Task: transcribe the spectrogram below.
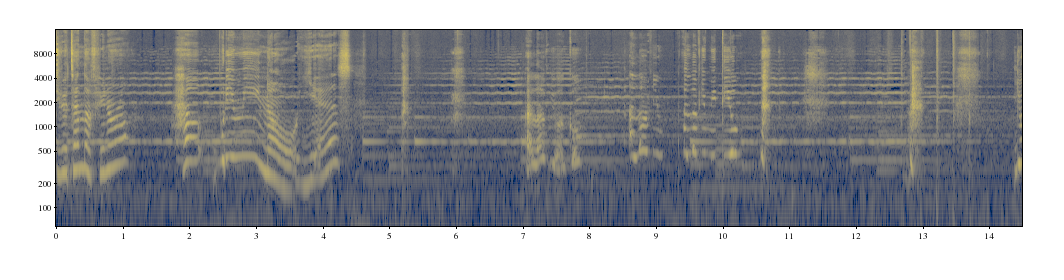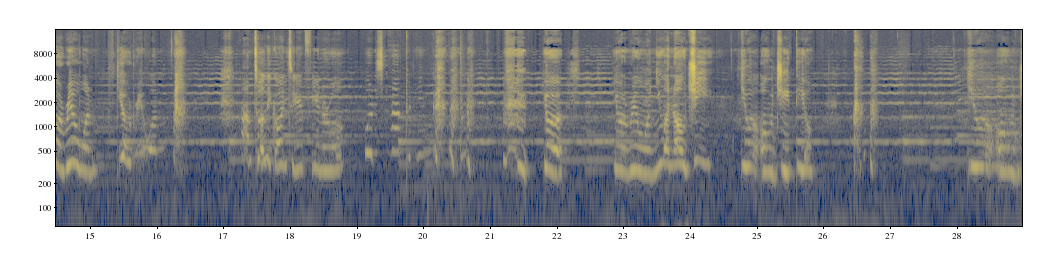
Do you attend the funeral? How? What do you mean no? Yes? I love you, uncle. I love you. I love you, mi tío. You're a real one. You're a real one. I'm totally going to your funeral. What is happening? you're, you're a real one. You an OG. You an OG, tío. you an OG,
